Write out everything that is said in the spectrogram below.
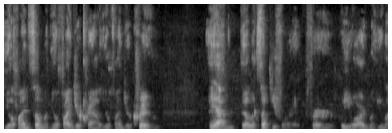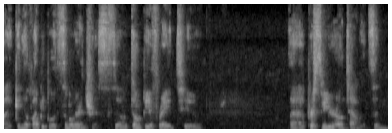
you'll find someone, you'll find your crowd, you'll find your crew, and yeah. they'll accept you for it for who you are and what you like, and you'll find people with similar interests. So don't be afraid to uh, pursue your own talents and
